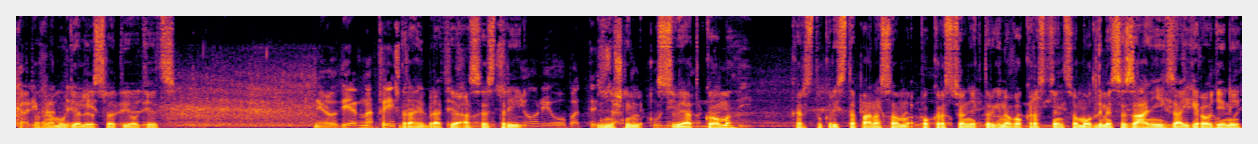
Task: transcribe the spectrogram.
ktoré nám udelil Svetý Otec. Drahí bratia a sestry, dnešným sviatkom krstu Krista Pána som pokrstil niektorých novokrstencov. Modlíme sa za nich, za ich rodiny.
